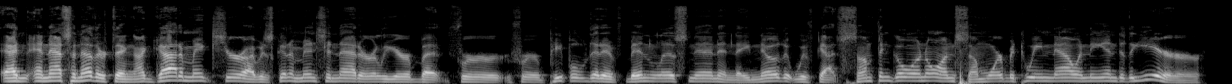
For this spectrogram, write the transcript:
and and that's another thing. I got to make sure. I was going to mention that earlier, but for for people that have been listening and they know that we've got something going on somewhere between now and the end of the year.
